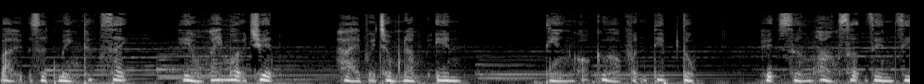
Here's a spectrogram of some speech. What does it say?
Bà huyện giật mình thức dậy Hiểu ngay mọi chuyện. Hai vợ chồng nằm yên. Tiếng gõ cửa vẫn tiếp tục. Huyện sướng hoảng sợ rên rỉ.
